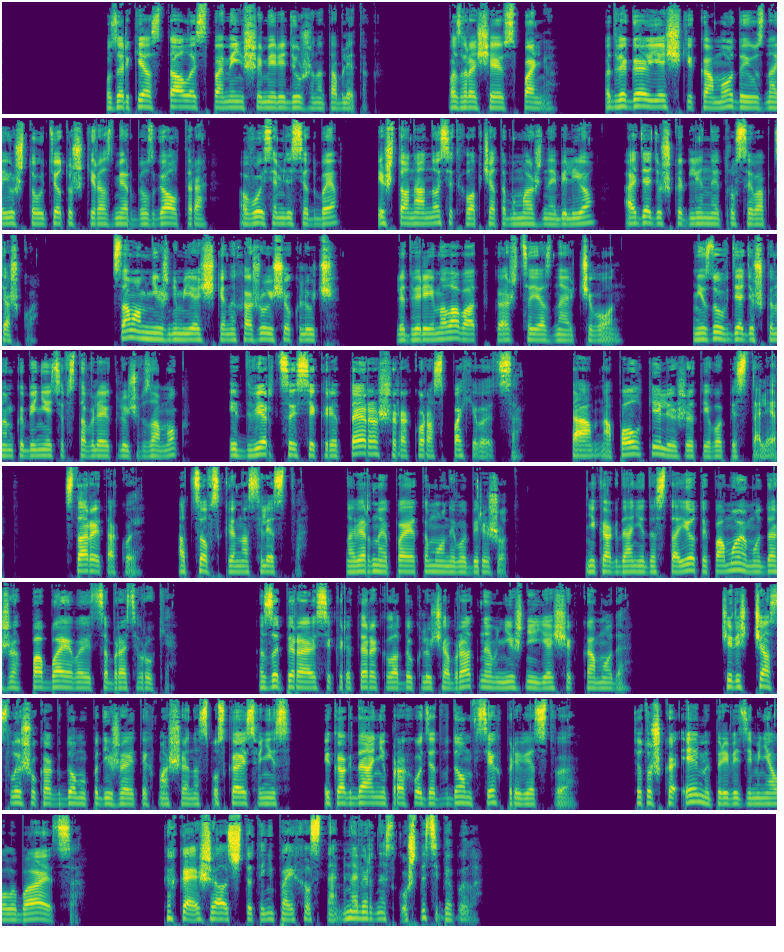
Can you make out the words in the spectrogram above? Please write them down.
Пузырьке осталось по меньшей мере дюжина таблеток. Возвращаюсь в спальню. Подвигаю ящики комода и узнаю, что у тетушки размер бюстгальтера 80Б и что она носит хлопчатобумажное белье, а дядюшка длинные трусы в обтяжку. В самом нижнем ящике нахожу еще ключ. Для дверей маловат, кажется, я знаю, чего он. Внизу в дядюшкином кабинете вставляю ключ в замок, и дверцы секретера широко распахиваются. Там на полке лежит его пистолет. Старый такой, отцовское наследство. Наверное, поэтому он его бережет. Никогда не достает и, по-моему, даже побаивается брать в руки. Запираю секретарь и кладу ключ обратно в нижний ящик комода. Через час слышу, как к дому подъезжает их машина, спускаюсь вниз, и когда они проходят в дом, всех приветствую. Тетушка Эми при виде меня улыбается. «Какая жалость, что ты не поехал с нами. Наверное, скучно тебе было».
